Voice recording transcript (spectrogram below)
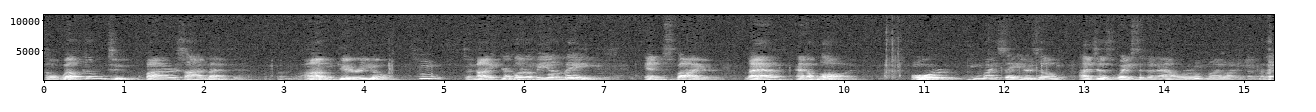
So welcome to Fireside Laughter. I'm Gary Owens. Tonight you're going to be amazed, inspired, laugh, and applaud. Or you might say to yourself, I just wasted an hour of my life.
